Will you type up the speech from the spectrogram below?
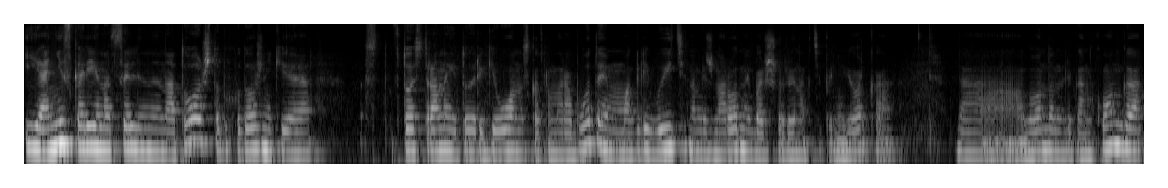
и они скорее нацелены на то, чтобы художники в той страны и той региона, с которым мы работаем, могли выйти на международный большой рынок типа Нью-Йорка, да, Лондон или Гонконга.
